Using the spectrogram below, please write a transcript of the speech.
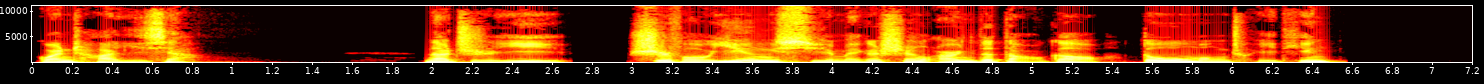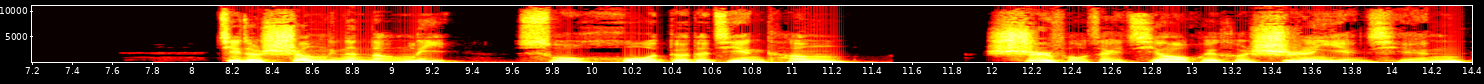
观察一下那旨意。是否应许每个神儿女的祷告都蒙垂听？借着圣灵的能力所获得的健康，是否在教会和世人眼前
